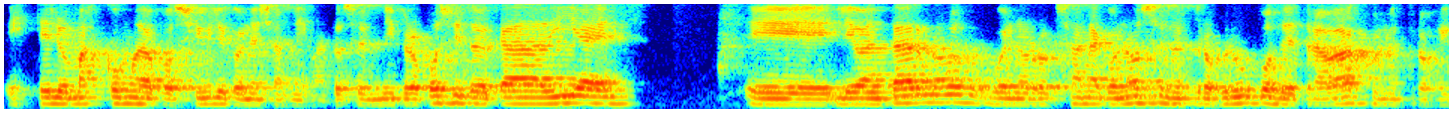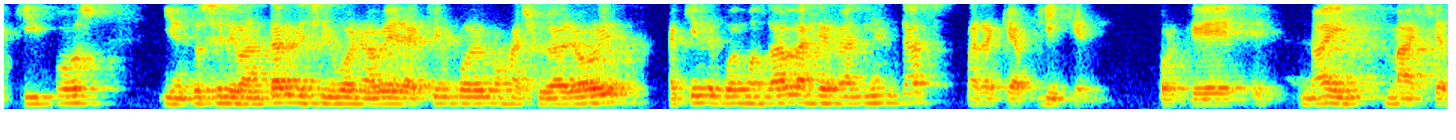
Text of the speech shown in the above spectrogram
esté lo más cómoda posible con ellas mismas. Entonces, mi propósito de cada día es eh, levantarnos, bueno, Roxana conoce nuestros grupos de trabajo, nuestros equipos, y entonces levantar y decir, bueno, a ver, ¿a quién podemos ayudar hoy? a quién le podemos dar las herramientas para que apliquen, porque eh, no hay magia.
